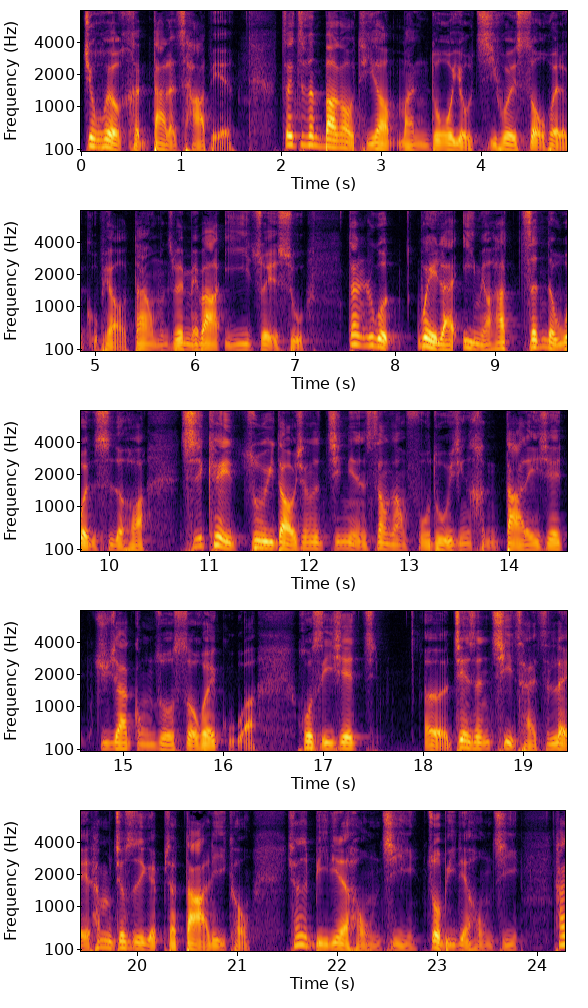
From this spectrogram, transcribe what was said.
就会有很大的差别。在这份报告我提到蛮多有机会受惠的股票，当然我们这边没办法一一赘述。但如果未来疫苗它真的问世的话，其实可以注意到，像是今年上涨幅度已经很大的一些居家工作受惠股啊，或是一些呃健身器材之类，他们就是一个比较大的利空。像是笔电的宏基，做笔电宏基，它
